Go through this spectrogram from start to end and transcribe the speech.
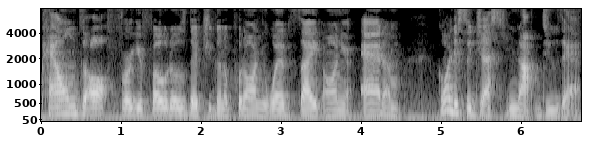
pounds off for your photos that you're going to put on your website, on your ad, I'm going to suggest you not do that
